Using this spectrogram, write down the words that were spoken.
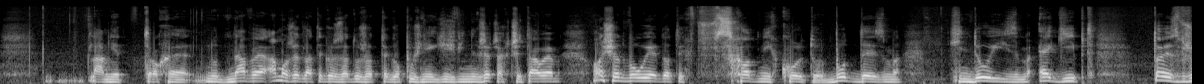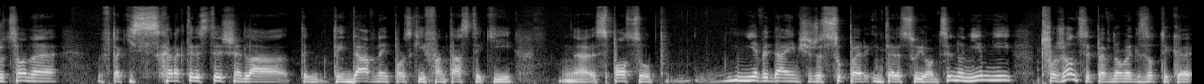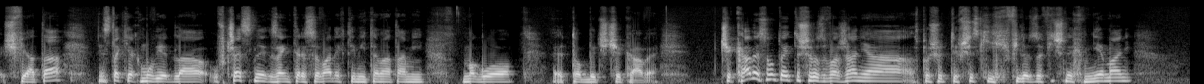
dla mnie trochę nudnawe, a może dlatego, że za dużo od tego później gdzieś w innych rzeczach czytałem. On się odwołuje do tych wschodnich kultur, buddyzm, hinduizm, Egipt. To jest wrzucone w taki charakterystyczny dla tej dawnej polskiej fantastyki e, sposób nie wydaje mi się, że super interesujący, no niemniej tworzący pewną egzotykę świata, więc tak jak mówię, dla ówczesnych, zainteresowanych tymi tematami mogło e, to być ciekawe. Ciekawe są tutaj też rozważania spośród tych wszystkich filozoficznych mniemań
